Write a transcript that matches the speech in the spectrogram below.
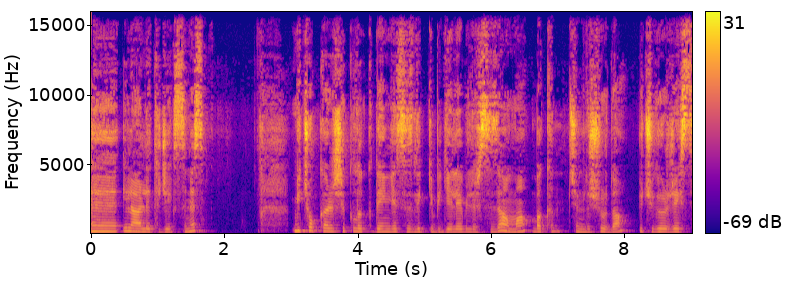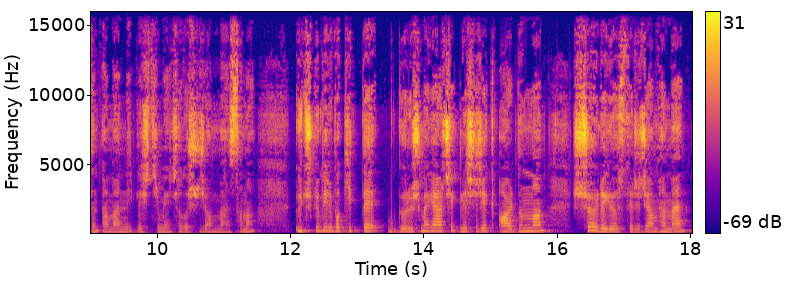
e, ilerleteceksiniz. Birçok karışıklık, dengesizlik gibi gelebilir size ama bakın şimdi şurada üçü göreceksin. Hemen netleştirmeye çalışacağım ben sana. Üçlü bir vakitte bu görüşme gerçekleşecek. Ardından şöyle göstereceğim hemen.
